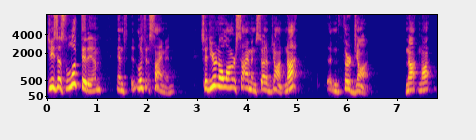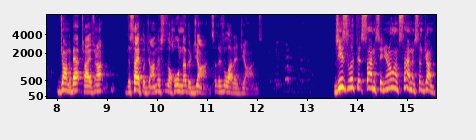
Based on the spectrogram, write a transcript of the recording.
Jesus looked at him and looked at Simon, said, You're no longer Simon, son of John. Not uh, third John. Not, not John the Baptizer, not disciple John. This is a whole nother John. So there's a lot of Johns. Jesus looked at Simon and said, You're no longer Simon, son of John.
